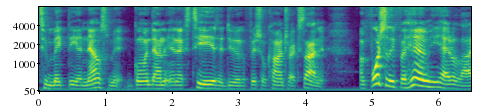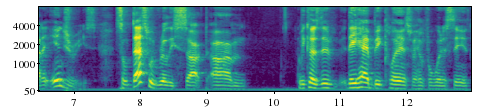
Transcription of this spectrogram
to make the announcement, going down to NXT to do the official contract signing. Unfortunately for him, he had a lot of injuries. So that's what really sucked. Um, because they, they had big plans for him for what it seems.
